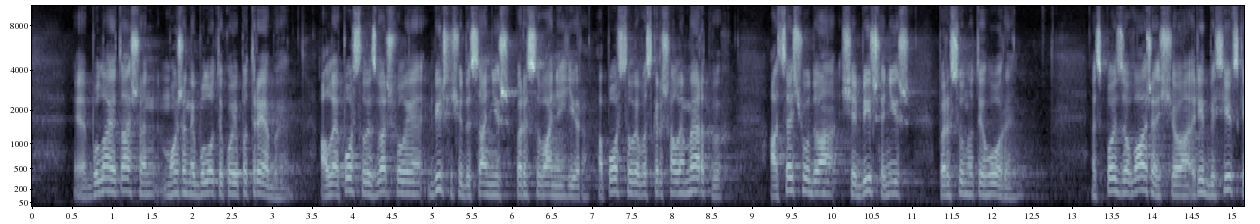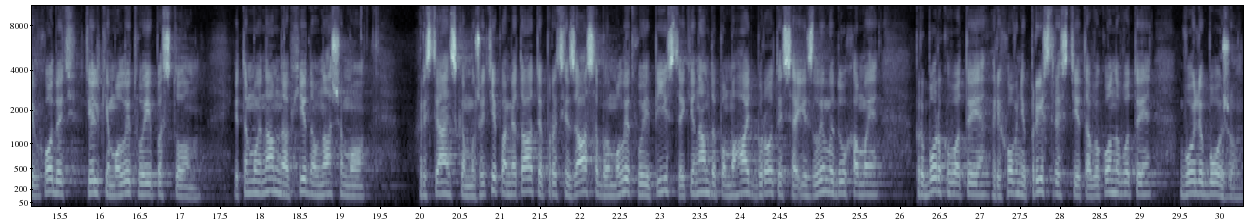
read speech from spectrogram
е, була і та, що може не було такої потреби. Але апостоли звершували більше чудеса, ніж пересування гір. Апостоли воскрешали мертвих, а це чудо ще більше, ніж пересунути гори. Господь зауважує, що рід бісівський входить тільки молитвою і постом. І тому нам необхідно в нашому християнському житті пам'ятати про ці засоби, молитву і піст, які нам допомагають боротися із злими духами, приборкувати гріховні пристрасті та виконувати волю Божу.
